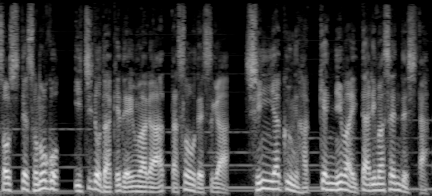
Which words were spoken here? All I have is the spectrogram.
そしてその後、一度だけ電話があったそうですが、新夜君発見には至りませんでした。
